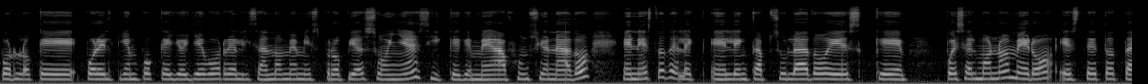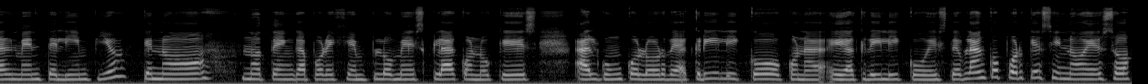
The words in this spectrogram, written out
por lo que por el tiempo que yo llevo realizándome mis propias uñas y que me ha funcionado. En esto del el encapsulado es que pues el monómero esté totalmente limpio que no no tenga, por ejemplo, mezcla con lo que es algún color de acrílico o con eh, acrílico este blanco, porque si no eso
